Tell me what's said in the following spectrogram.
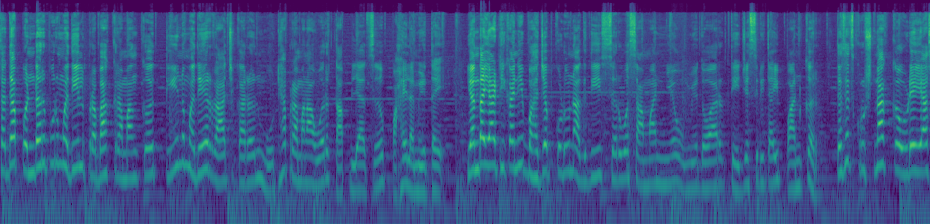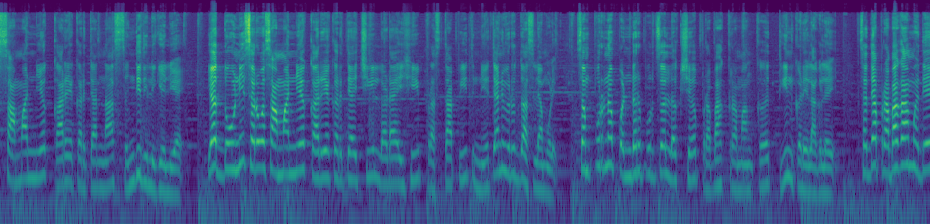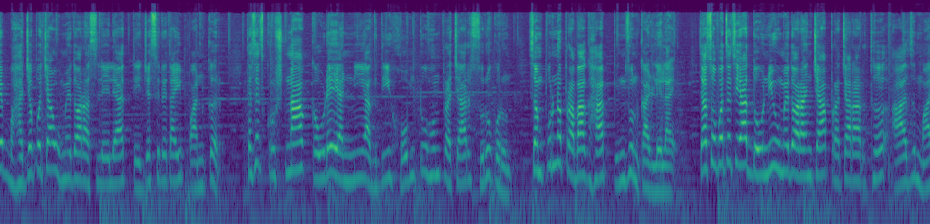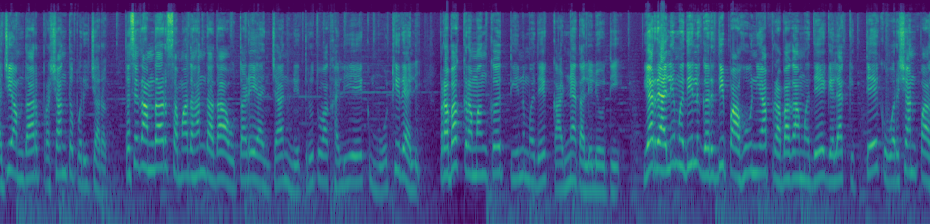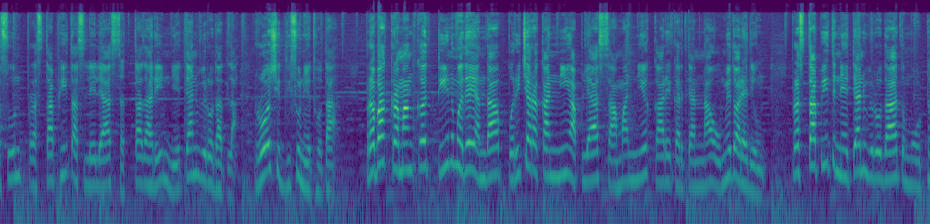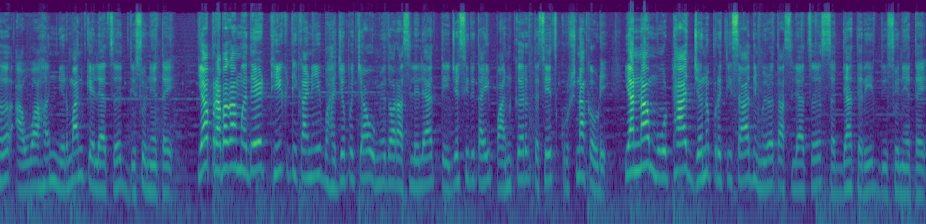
सध्या पंढरपूरमधील प्रभाग क्रमांक तीनमध्ये राजकारण मोठ्या प्रमाणावर तापल्याचं पाहायला मिळतंय. यंदा या ठिकाणी भाजपकडून अगदी सर्वसामान्य उमेदवार तेजश्रीताई पानकर तसेच कृष्णा कवडे या सामान्य कार्यकर्त्यांना संधी दिली गेली आहे. या दोन्ही सर्वसामान्य कार्यकर्त्याची लढाई ही प्रस्थापित नेत्यांविरुद्ध असल्यामुळे संपूर्ण पंढरपूरचं लक्ष प्रभाग क्रमांक तीनकडे लागलं लागलंय. सध्या प्रभागामध्ये भाजपच्या उमेदवार असलेल्या तेजश्रीताई पानकर तसेच कृष्णा कवडे यांनी अगदी होम टू होम प्रचार सुरू करून संपूर्ण प्रभाग हा पिंजून काढलेला आहे. त्यासोबतच या दोन्ही उमेदवारांच्या प्रचारार्थ आज माजी आमदार प्रशांत परिचारक तसेच आमदार समाधानदादा अवताडे यांच्या नेतृत्वाखाली एक मोठी रॅली प्रभाग क्रमांक तीन मध्ये काढण्यात आलेली होती. या रॅलीमधील गर्दी पाहून या प्रभागामध्ये गेल्या कित्येक वर्षांपासून प्रस्थापित असलेल्या सत्ताधारी नेत्यांविरोधातला रोष दिसून येत होता. प्रभाग क्रमांक तीन मध्ये यंदा परिचारकांनी आपल्या सामान्य कार्यकर्त्यांना उमेदवाऱ्या देऊन प्रस्थापित नेत्यांविरोधात मोठं आव्हान निर्माण केल्याचं दिसून येत आहे या प्रभागामध्ये ठिकठिकाणी भाजपच्या उमेदवार असलेल्या तेजश्रीताई पानकर तसेच कृष्णा कवडे यांना मोठा जनप्रतिसाद मिळत असल्याचं सध्या तरी दिसून येत आहे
